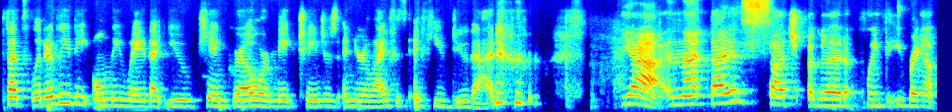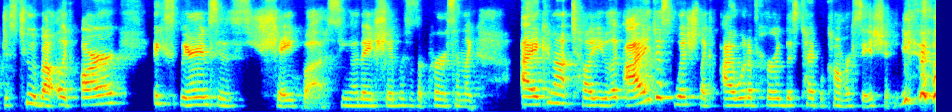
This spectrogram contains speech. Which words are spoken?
But that's literally the only way that you can grow or make changes in your life is if you do that. yeah, and that that is such a good point that you bring up just too about like our experiences shape us. You know, they shape us as a person. Like I cannot tell you, like, I just wish like I would have heard this type of conversation, you know,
